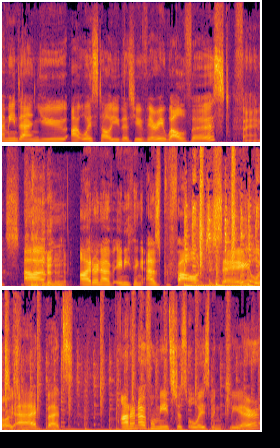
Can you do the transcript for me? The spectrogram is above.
I mean, Dan, you, I always tell you this, you're very well versed. Thanks. Um, I don't have anything as profound to say or to add, but I don't know. For me, it's just always been clear.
